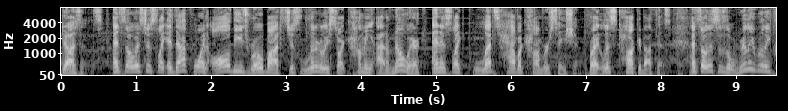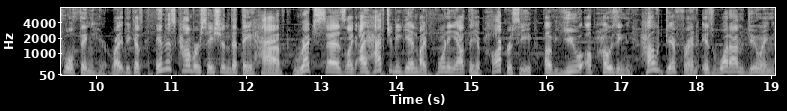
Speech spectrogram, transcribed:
dozens? And so it's just like at that point, all these robots just literally start coming out of nowhere. And it's like, let's have a conversation, right? Let's talk about this. And so this is a really, really cool thing here, right? Because in this conversation that they have, Rex says, like, I have to begin by pointing out the hypocrisy of you opposing me. How different is what I'm doing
